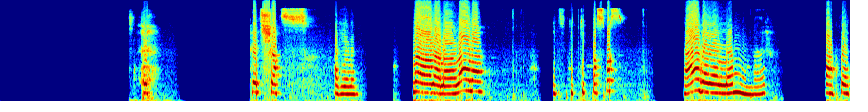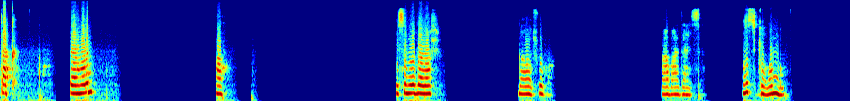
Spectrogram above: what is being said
Headshots. Gelin. La la la la la. Git git git bas bas. Nerede lan bunlar? Ah be tak. Bakalım. Ah. Birisi burada var. Daha şu. Baba dersi. Nasıl sıkıyor lan bu?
